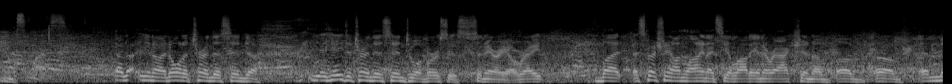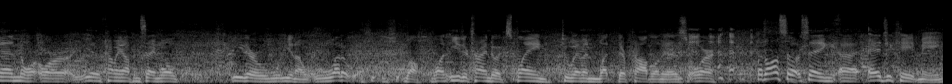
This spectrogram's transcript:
less and less. I you know, I don't want to turn this into, you hate to turn this into a versus scenario, right? But especially online, I see a lot of interaction of, of, of men or, or you know, coming up and saying, well, either, you know, what, well, either trying to explain to women what their problem is, or, but also saying, uh, educate me,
